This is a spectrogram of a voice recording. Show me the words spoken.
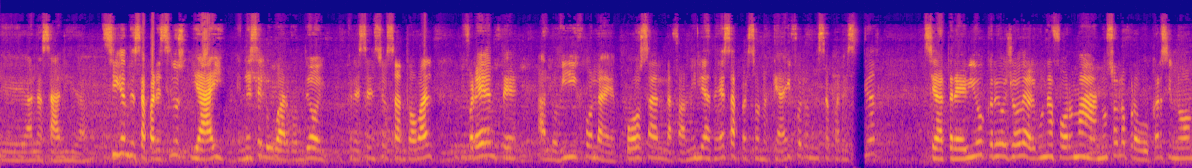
eh, a la salida. Siguen desaparecidos y ahí, en ese lugar donde hoy Crescencio Sandoval, frente a los hijos, las esposas, las familias de esas personas que ahí fueron desaparecidas, se atrevió, creo yo, de alguna forma, no solo provocar, sino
